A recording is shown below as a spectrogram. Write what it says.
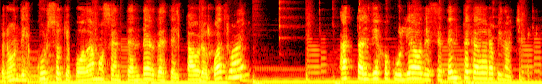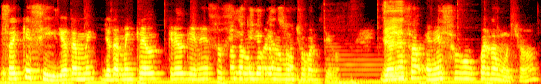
Pero un discurso que podamos entender desde el cabro de cuatro años hasta el viejo culiado de 70 que adora Pinochet. ¿Sabes que sí? Yo también, yo también creo, creo que en eso sí Es lo que yo concuerdo pienso. mucho contigo. Yo en Sí. eso, en eso concuerdo mucho.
